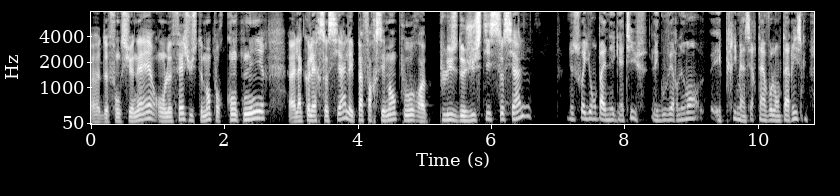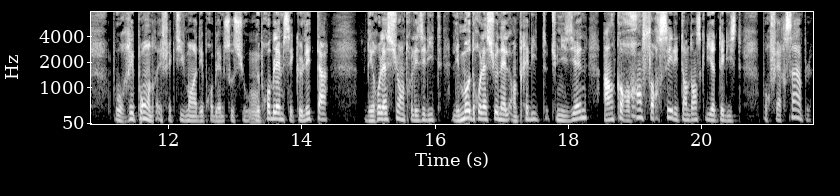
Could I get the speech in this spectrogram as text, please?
de fonctionnaires, on le fait justement pour contenir la colère sociale et pas forcément pour plus de justice sociale? Ne soyons pas négatifs. Les gouvernements expriment un certain volontarisme pour répondre effectivement à des problèmes sociaux. Mmh. Le problème, c'est que l'État des relations entre les élites, les modes relationnels entre élites tunisiennes, a encore renforcé les tendances clientélistes. Pour faire simple,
